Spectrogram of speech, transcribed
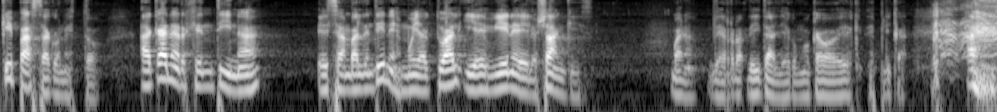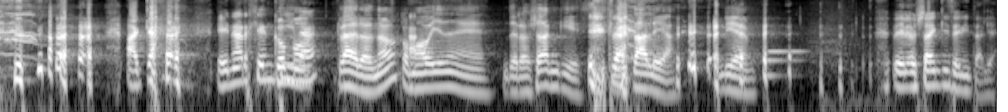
¿Qué pasa con esto? Acá en Argentina, el San Valentín es muy actual y es, viene de los Yankees. Bueno, de, Italia, como acabo de explicar. Acá en Argentina. claro, ¿no? Como ah. viene de los Yankees, de Italia. Bien. De los Yankees en Italia.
